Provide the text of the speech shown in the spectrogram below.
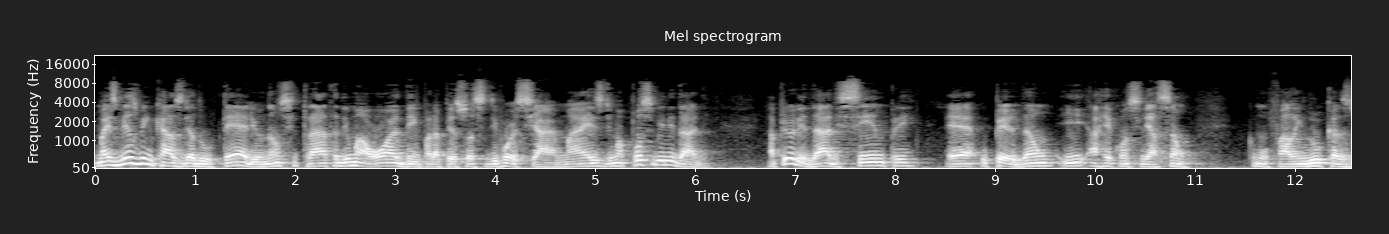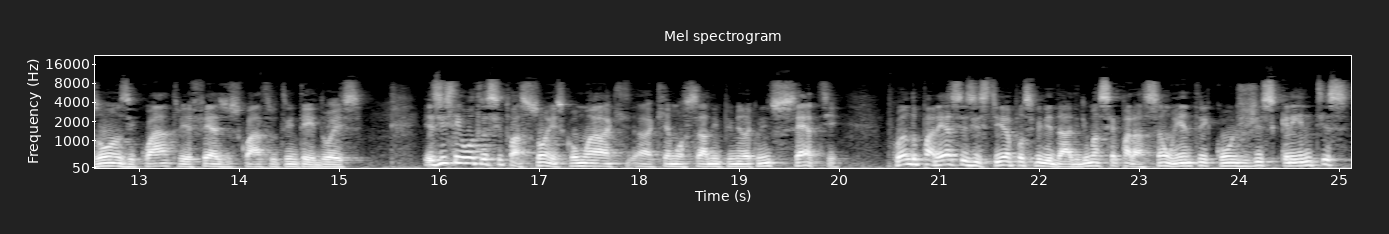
Mas, mesmo em caso de adultério, não se trata de uma ordem para a pessoa se divorciar, mas de uma possibilidade. A prioridade sempre é o perdão e a reconciliação, como fala em Lucas 11, 4 e Efésios 4, 32. Existem outras situações, como a, que é mostrada em 1 Coríntios 7, quando parece existir a possibilidade de uma separação entre cônjuges crentes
